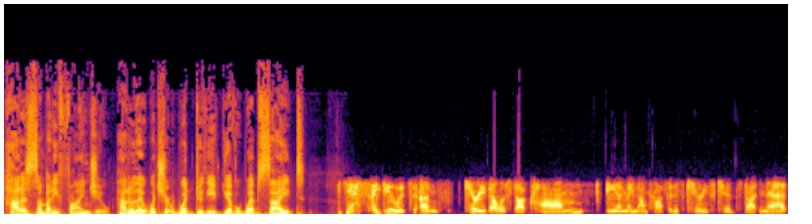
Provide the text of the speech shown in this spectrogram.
How does somebody find you? How do they what's your what do they do you have a website? Yes i do. It's um carrievellis.com and my nonprofit is carrieskids.net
